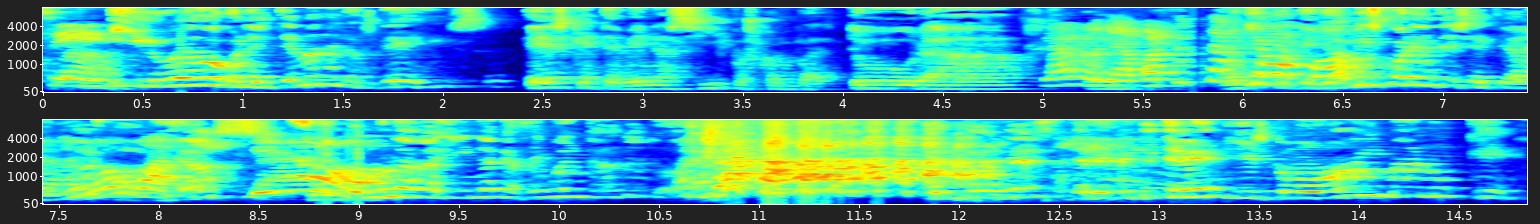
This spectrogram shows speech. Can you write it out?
sí, sí. Y luego con el tema de los gays, es que te ven así, pues con tu altura. Claro, y aparte está Oye, porque yo a mis 47 años todavía soy como una gallina que hace buen caldo todavía. Entonces, de repente te ven y es como, ay, mano, que...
